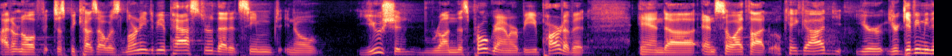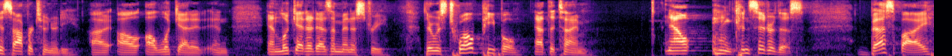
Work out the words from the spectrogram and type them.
I don't know if it, just because I was learning to be a pastor that it seemed, you know, you should run this program or be part of it. And, uh, and so I thought, okay, God, you're, you're giving me this opportunity. I, will I'll look at it and, and look at it as a ministry. There was 12 people at the time. Now, consider this. Best Buy,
